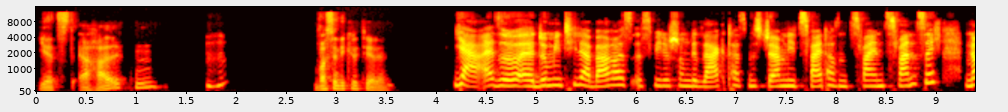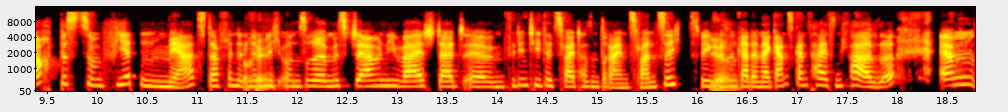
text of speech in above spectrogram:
jetzt erhalten? Mhm. Was sind die Kriterien? Ja, also äh, Domitila Barros ist, wie du schon gesagt hast, Miss Germany 2022 noch bis zum 4. März. Da findet okay. nämlich unsere Miss Germany-Wahl statt ähm, für den Titel 2023. Deswegen, yeah. wir sind gerade in einer ganz, ganz heißen Phase. Ähm,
